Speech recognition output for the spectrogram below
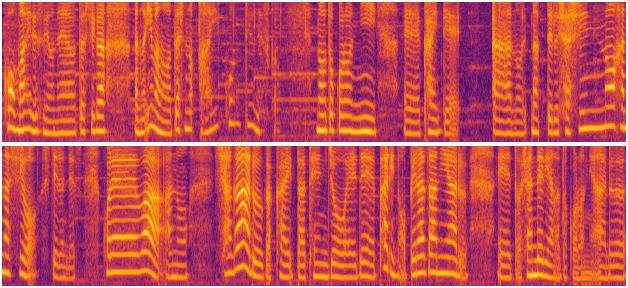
構前ですよね。私が、あの、今の私のアイコンっていうんですか？のところに、えー、書いてあの、なってる写真の話をしてるんです。これは、あの、シャガールが描いた天井絵で、パリのオペラ座にある、えっ、ー、と、シャンデリアのところにある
